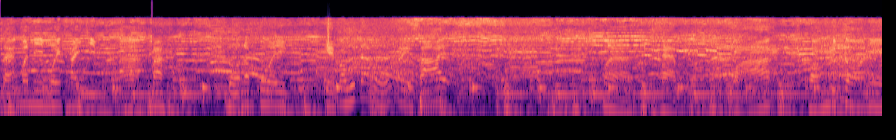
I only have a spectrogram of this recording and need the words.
แสงมณีมวยไทยยิมอะมาโดนลำตัวอีกเก็บอาวุธได้โอ้โหเตะซ้ายมาที่แถบขวาของบิ๊กกอนี่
